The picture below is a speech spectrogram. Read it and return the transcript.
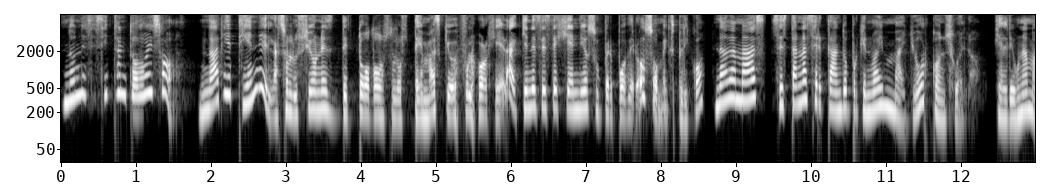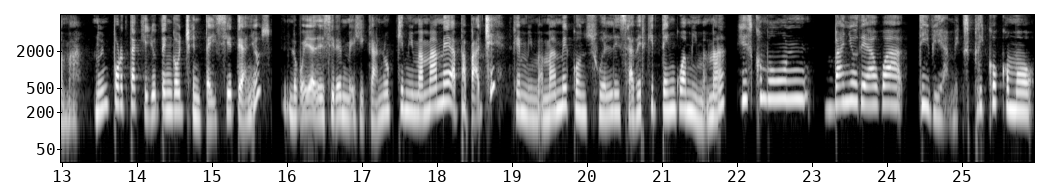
No necesitan todo eso. Nadie tiene las soluciones de todos los temas que flojera. ¿Quién es este genio superpoderoso? ¿Me explico? Nada más se están acercando porque no hay mayor consuelo que el de una mamá. No importa que yo tenga 87 años, lo voy a decir en mexicano, que mi mamá me apapache, que mi mamá me consuele, saber que tengo a mi mamá, es como un baño de agua tibia, me explico como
